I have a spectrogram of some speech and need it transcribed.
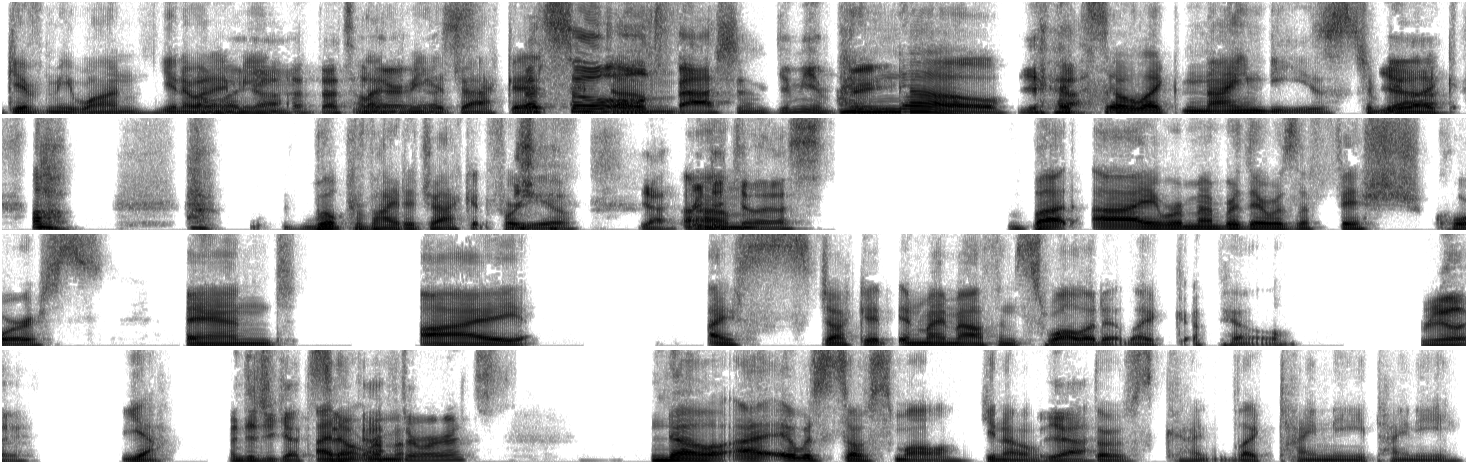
give me one, you know oh what I mean? God, that's Lend hilarious. me a jacket. That's so and, um, old fashioned. Give me a break. know. Yeah. It's so like 90s to be Yeah. like, oh, we'll provide a jacket for you. Yeah, Um, ridiculous. but I remember there was a fish course and I I stuck it in my mouth and swallowed it like a pill. really. Yeah. And did you get sick I don't afterwards? No, I, it was so small, you know, Yeah. those kind like tiny, tiny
